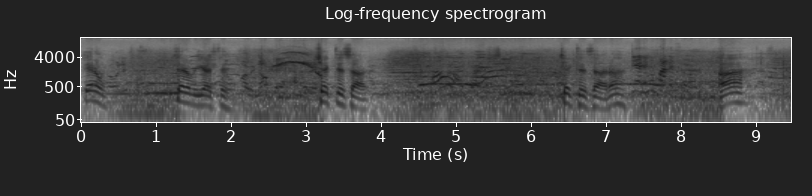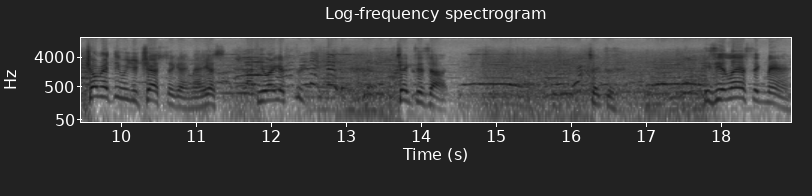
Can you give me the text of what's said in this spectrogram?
stand over. Stand over. You gotta stand. Don't worry, no pain. I'm gonna- Check this out. Check this out, huh? Huh? Show me that thing with your chest again, man. Yes. You wanna get free? Check this out. Check this. He's the elastic man.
